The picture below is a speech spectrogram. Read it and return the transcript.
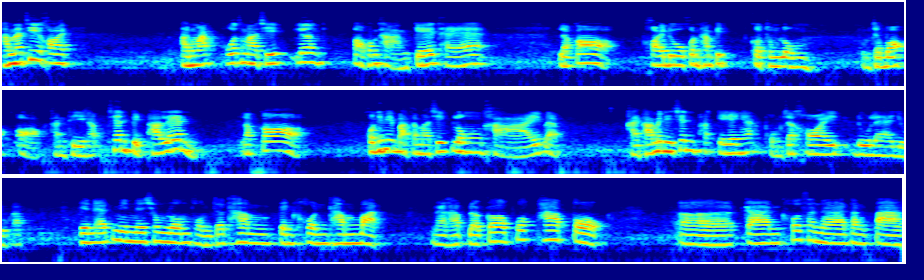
ทำหน้าที่คอยอนุมัติโพสสมาชิกเรื่องตอบคำถามเก๊แท้ แล้วก็คอยดูคนทำผิดกฎชมรมผมจะบล็อกออกทันทีครับ เช่นปิดพาเล่น แล้วก็คนที่มีบัตรสมาชิกลงขายแบบขายพาไม่ดีเช่นพาเกเงี้ย ผมจะคอยดูแลอยู่ครับ เป็นแอดมินในชมรมผมจะทำเป็นคนทำบัตรนะครับ แล้วก็พวกภาพปกเอ่อการโฆษณาต่าง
